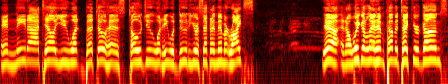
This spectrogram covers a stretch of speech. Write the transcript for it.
And need I tell you what Beto has told you what he would do to your Second Amendment rights? Yeah, and are we going to let him come and take your guns?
